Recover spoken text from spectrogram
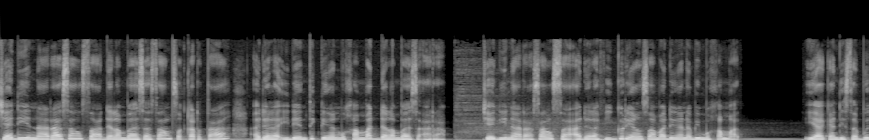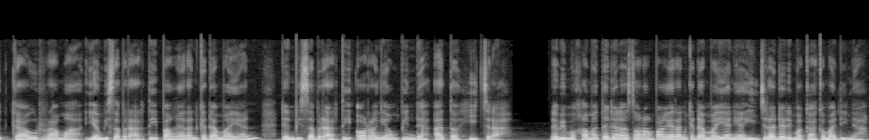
Jadi Narasangsa dalam bahasa Sanskerta adalah identik dengan Muhammad dalam bahasa Arab. Jadi Narasangsa adalah figur yang sama dengan Nabi Muhammad. Ia akan disebut Kaur Rama yang bisa berarti pangeran kedamaian dan bisa berarti orang yang pindah atau hijrah. Nabi Muhammad adalah seorang pangeran kedamaian yang hijrah dari Mekah ke Madinah.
